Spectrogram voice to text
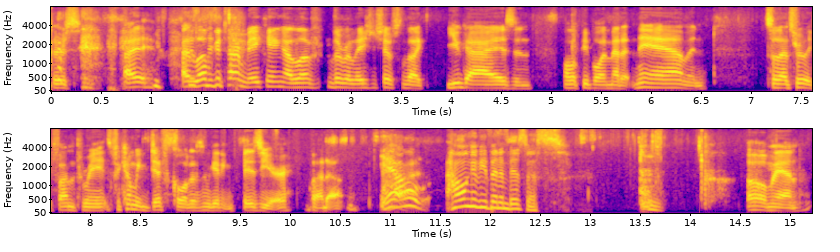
There's I I love guitar making. I love the relationships with like you guys and all the people I met at NAMM and so that's really fun for me. It's becoming difficult as I'm getting busier, but um, yeah. how how long have you been in business? Oh man,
